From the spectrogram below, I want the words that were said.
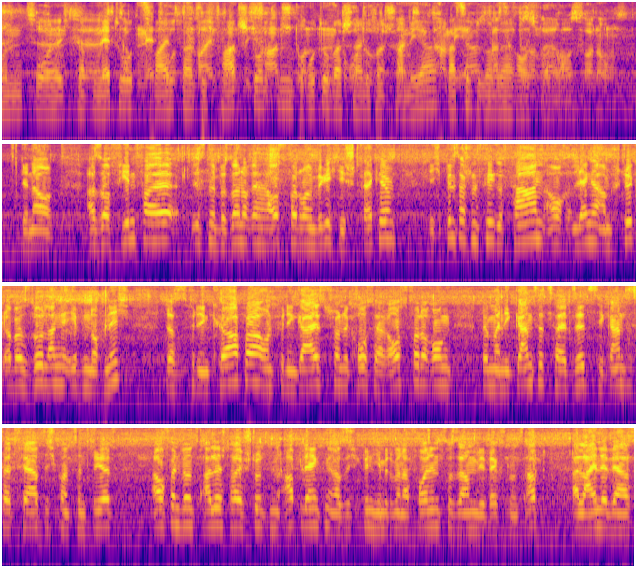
und äh, ich glaube netto 22 Fahrtstunden, brutto wahrscheinlich ein paar mehr. Was sind besondere Herausforderungen? Genau, also auf jeden Fall ist eine besondere Herausforderung wirklich die Strecke. Ich bin zwar schon viel gefahren, auch länger am Stück, aber so lange eben noch nicht. Das ist für den Körper und für den Geist schon eine große Herausforderung, wenn man die ganze Zeit sitzt, die ganze Zeit fährt, sich konzentriert. Auch wenn wir uns alle drei Stunden ablenken. Also ich bin hier mit meiner Freundin zusammen, wir wechseln uns ab. Alleine wäre es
